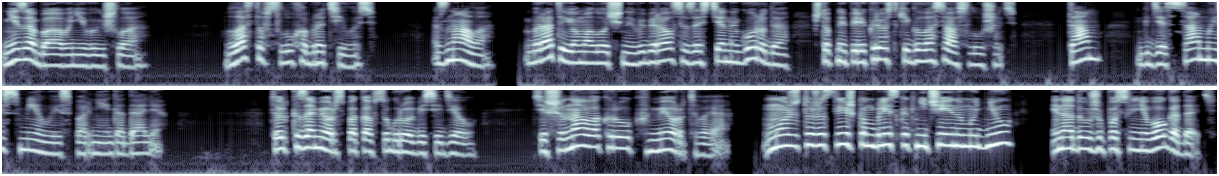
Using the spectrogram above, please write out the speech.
ни забавы не вышло». Власта вслух обратилась. Знала, Брат ее молочный выбирался за стены города, чтоб на перекрестке голоса слушать. Там, где самые смелые из парней гадали. Только замерз, пока в сугробе сидел. Тишина вокруг мертвая. Может, уже слишком близко к ничейному дню, и надо уже после него гадать.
